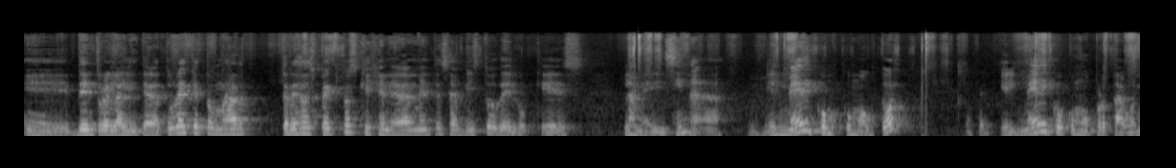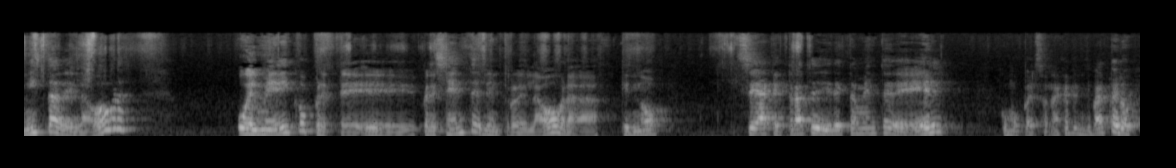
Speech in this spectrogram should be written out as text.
dentro de la literatura hay que tomar tres aspectos que generalmente se han visto de lo que es la medicina. Uh -huh. El médico como autor, okay. el médico como protagonista de la obra, o el médico pre eh, presente dentro de la obra, que no sea que trate directamente de él como personaje principal, pero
